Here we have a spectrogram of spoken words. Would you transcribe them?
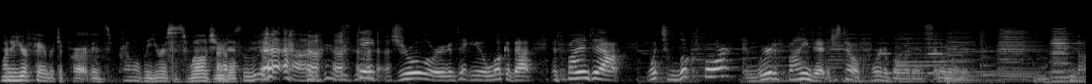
one of your favorite departments, probably yours as well, Judith. Absolutely. Um, state jewelry. We're going to taking a look about and find out what to look for and where to find it and just how affordable it is in a moment. No.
